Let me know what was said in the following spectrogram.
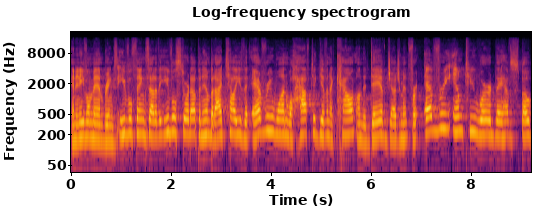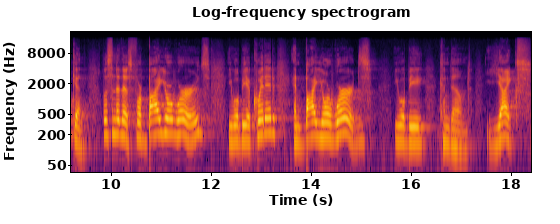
and an evil man brings evil things out of the evil stored up in him. But I tell you that everyone will have to give an account on the day of judgment for every empty word they have spoken. Listen to this For by your words you will be acquitted, and by your words you will be condemned. Yikes.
